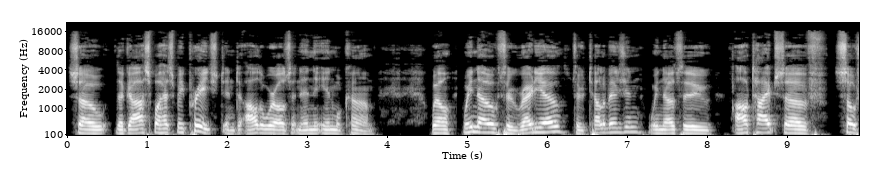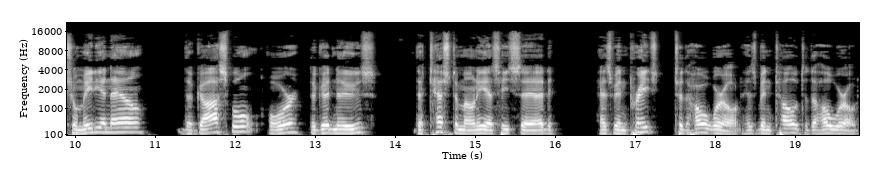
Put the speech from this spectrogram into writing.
So the gospel has to be preached into all the worlds, and then the end will come. Well, we know through radio, through television, we know through all types of social media now, the gospel or the good news, the testimony, as he said, has been preached to the whole world, has been told to the whole world.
